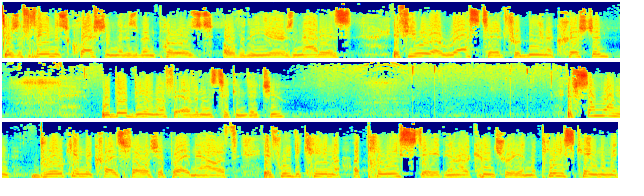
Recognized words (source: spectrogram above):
There's a famous question that has been posed over the years, and that is if you were arrested for being a Christian, would there be enough evidence to convict you? If someone broke into Christ Fellowship right now, if, if we became a, a police state in our country and the police came and they,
